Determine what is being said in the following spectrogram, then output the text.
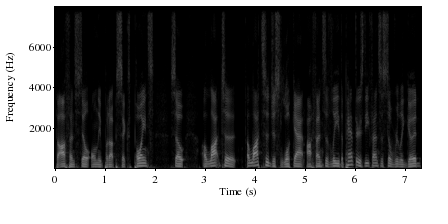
the offense still only put up six points. So a lot to a lot to just look at offensively. The Panthers defense is still really good.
